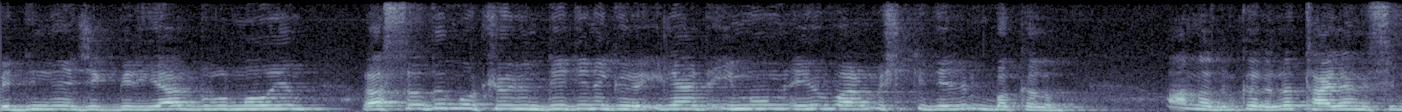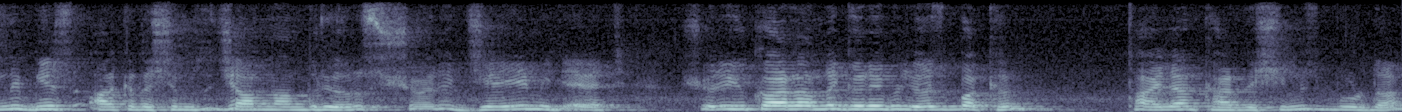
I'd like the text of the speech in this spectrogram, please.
ve dinlenecek bir yer bulmalıyım. Rastladığım o köylün dediğine göre ileride imamın evi varmış gidelim bakalım. Anladığım kadarıyla Taylan isimli bir arkadaşımızı canlandırıyoruz. Şöyle C'ye miydi? Evet. Şöyle yukarıdan da görebiliyoruz. Bakın Taylan kardeşimiz burada.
